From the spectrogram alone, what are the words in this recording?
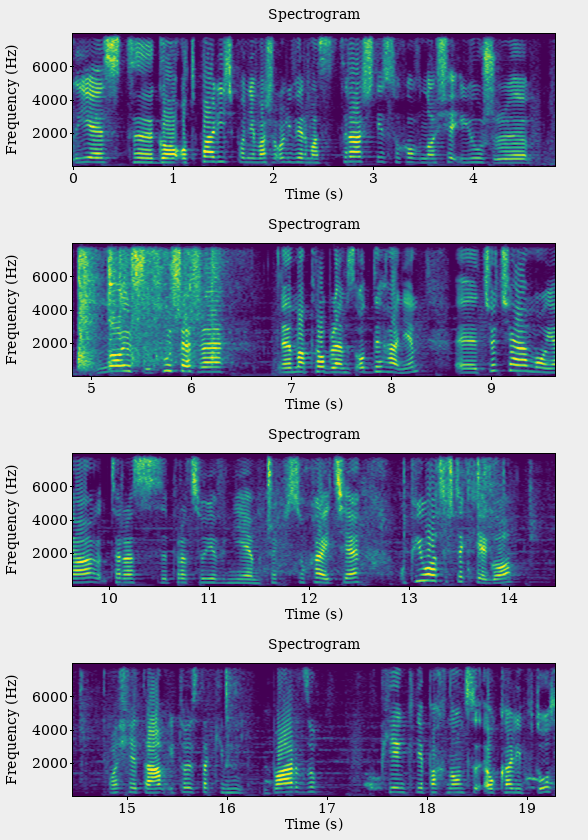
jest e, go odpalić, ponieważ Oliwier ma strasznie sucho w nosie i już, e, no już słyszę, że e, ma problem z oddychaniem. Ciocia moja teraz pracuje w Niemczech i słuchajcie, kupiła coś takiego właśnie tam i to jest taki bardzo pięknie pachnący eukaliptus,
